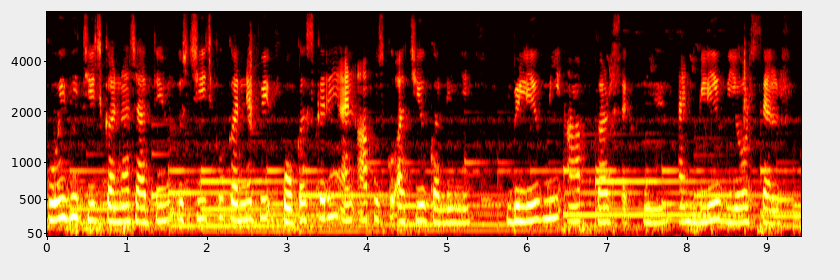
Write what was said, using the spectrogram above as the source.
कोई भी चीज़ करना चाहते हो, उस चीज़ को करने पे फोकस करें एंड आप उसको अचीव कर लेंगे। बिलीव मी आप कर सकते हैं एंड बिलीव योर सेल्फ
